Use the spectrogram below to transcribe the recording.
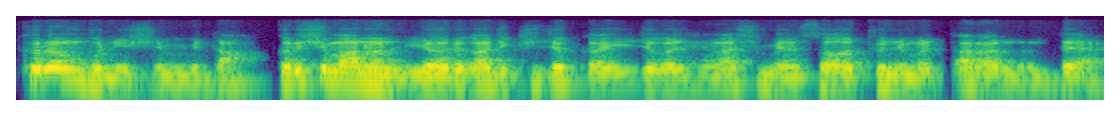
그런 분이십니다. 그렇지만은 여러 가지 기적과 이적을 행하시면서 주님을 따랐는데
